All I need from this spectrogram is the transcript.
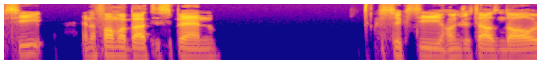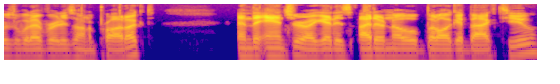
seat. And if I'm about to spend sixty, hundred thousand dollars or whatever it is on a product, and the answer I get is I don't know, but I'll get back to you.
